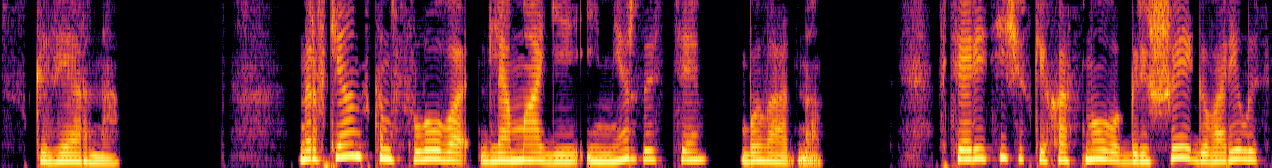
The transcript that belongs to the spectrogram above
скверно». На равкианском слово для магии и мерзости было одно. В теоретических основах грешей говорилось,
